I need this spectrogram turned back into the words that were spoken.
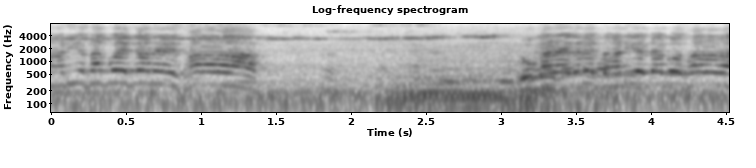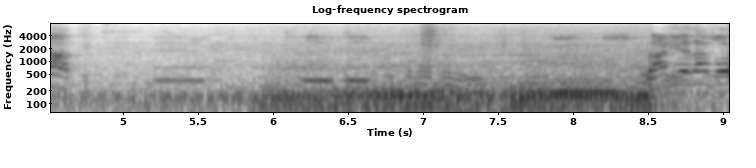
দাঁড়িয়ে থাকো এখানে সারা রাত। দোকানে এখানে দাঁড়িয়ে থাকো সারা রাত। দাঁড়িয়ে থাকো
